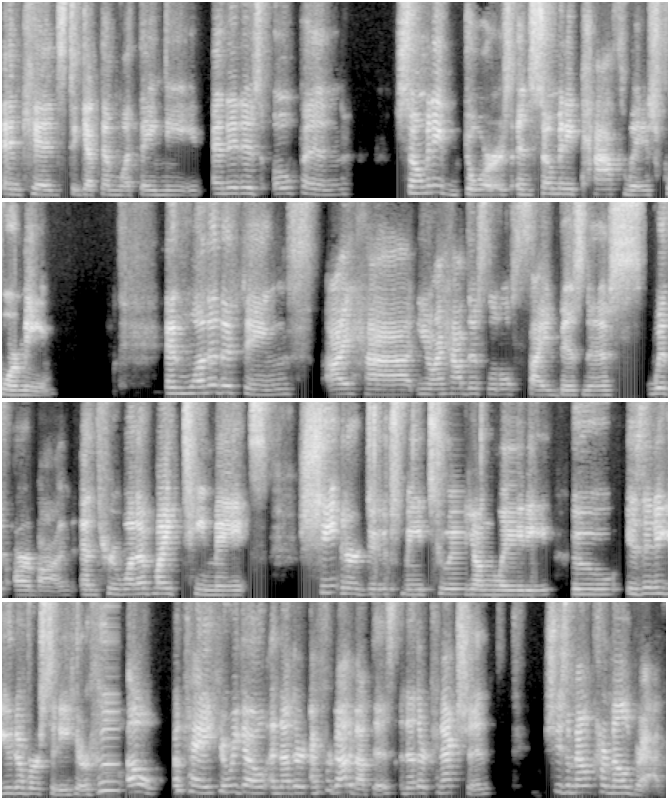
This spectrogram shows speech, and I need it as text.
and kids to get them what they need. And it has opened so many doors and so many pathways for me and one of the things I had, you know, I have this little side business with Arbonne, and through one of my teammates, she introduced me to a young lady who is in a university here. Who, oh, okay, here we go. Another, I forgot about this, another connection. She's a Mount Carmel grad,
